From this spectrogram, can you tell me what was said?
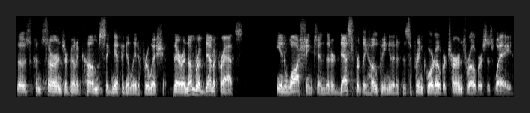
those concerns are going to come significantly to fruition. There are a number of Democrats in Washington that are desperately hoping that if the Supreme Court overturns Roe versus Wade,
